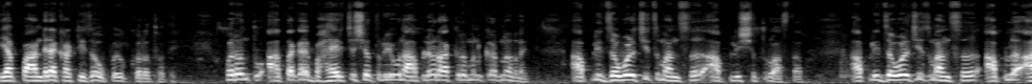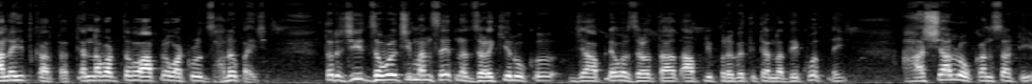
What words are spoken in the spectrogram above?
या पांढऱ्या काठीचा उपयोग करत होते. परंतु आता काय बाहेरचे शत्रू येऊन आपल्यावर आक्रमण करणार नाहीत. आपली जवळचीच माणसं आपली शत्रू असतात. आपली जवळचीच माणसं आपलं अनहित करतात. त्यांना वाटतं बाबा आपलं वाटोळ झालं पाहिजे. तर जी जवळची माणसं आहेत ना जळकी लोक जे आपल्यावर जळतात आपली प्रगती त्यांना देखवत नाही अशा लोकांसाठी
